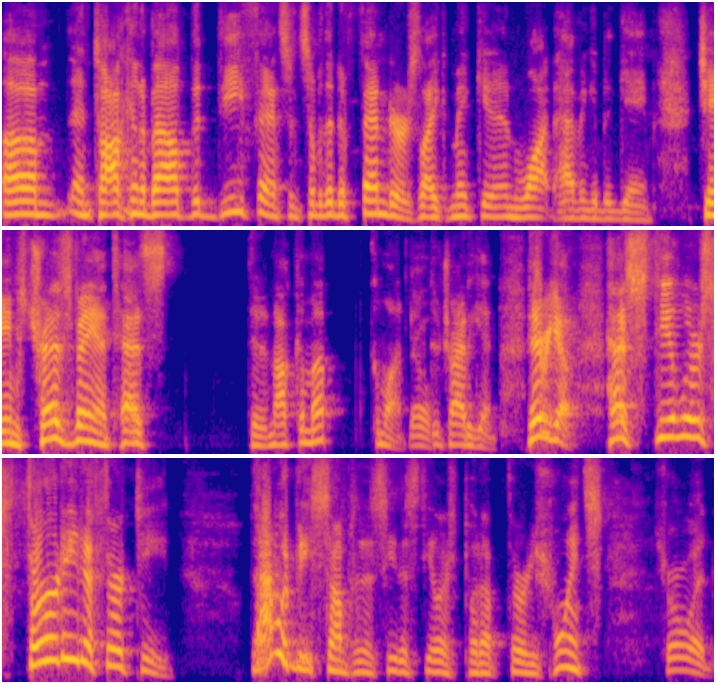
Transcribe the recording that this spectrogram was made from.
Um, and talking about the defense and some of the defenders like Minkah and Watt having a big game. James Tresvant has, did it not come up? Come on, No. try it again. There we go. Has Steelers 30 to 13. That would be something to see the Steelers put up 30 points. Sure would.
